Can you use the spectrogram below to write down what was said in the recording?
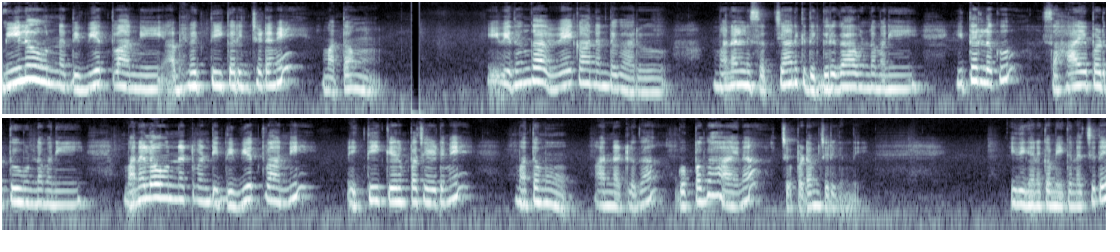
మీలో ఉన్న దివ్యత్వాన్ని అభివ్యక్తీకరించడమే మతం. ఈ విధంగా వివేకానంద గారు మనల్ని సత్యానికి దగ్గరగా ఉండమని ఇతరులకు సహాయపడుతూ ఉండమని మనలో ఉన్నటువంటి దివ్యత్వాన్ని వ్యక్తీకరింపచేయటమే మతము అన్నట్లుగా గొప్పగా ఆయన చెప్పడం జరిగింది. ఇది కనుక మీకు నచ్చితే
